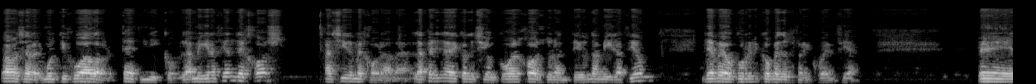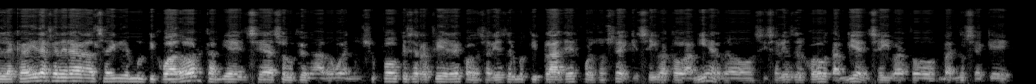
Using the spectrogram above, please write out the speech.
Vamos a ver, multijugador, técnico. La migración de host ha sido mejorada. La pérdida de conexión con el host durante una migración debe ocurrir con menos frecuencia. Eh, la caída general al salir del multijugador también se ha solucionado. Bueno, supongo que se refiere cuando salías del multiplayer, pues no sé, que se iba toda la mierda, o si salías del juego también se iba todo, bueno, no sé, que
